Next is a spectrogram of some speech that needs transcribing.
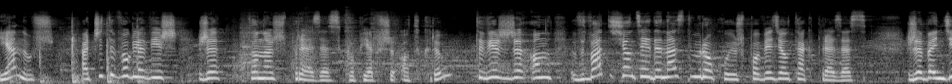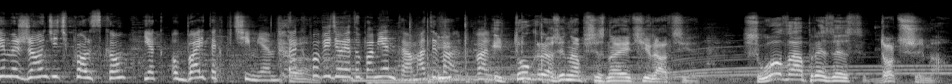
Janusz, a czy ty w ogóle wiesz, że to nasz prezes go pierwszy odkrył? Ty wiesz, że on w 2011 roku już powiedział tak prezes, że będziemy rządzić Polską jak Obajtek Pcimiem. Tak Tak. powiedział, ja to pamiętam, a ty wal, wal. I tu Grażyna przyznaje ci rację. Słowa prezes dotrzymał.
